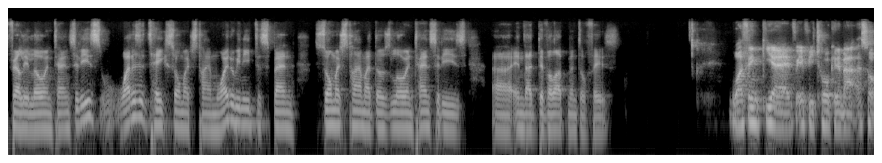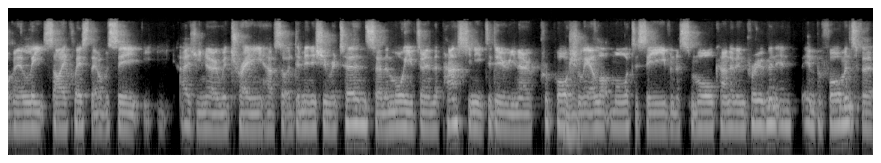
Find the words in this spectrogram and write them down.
fairly low intensities. Why does it take so much time? Why do we need to spend so much time at those low intensities uh, in that developmental phase? Well, I think yeah, if, if, you're talking about a sort of an elite cyclist, they obviously, as you know, with training, you have sort of diminishing returns. So the more you've done in the past, you need to do, you know, proportionally a lot more to see even a small kind of improvement in in performance for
